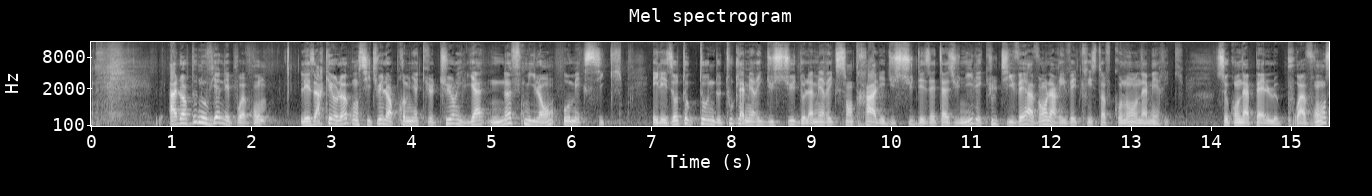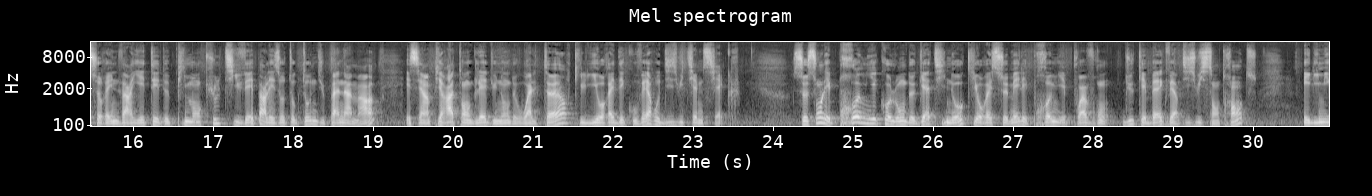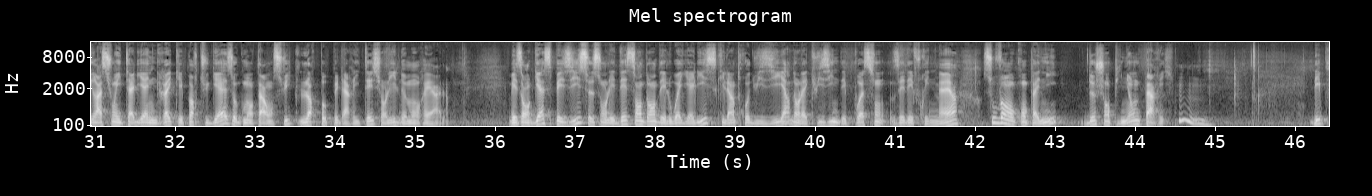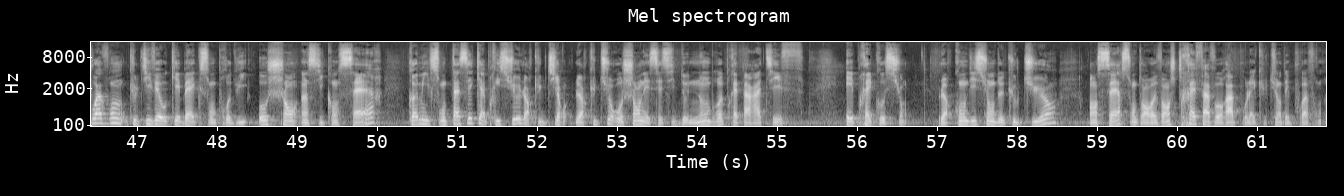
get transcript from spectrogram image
Alors, d'où nous viennent les poivrons? Les archéologues ont situé leur première culture il y a 9000 ans au Mexique. Et les autochtones de toute l'Amérique du Sud, de l'Amérique centrale et du sud des États-Unis les cultivaient avant l'arrivée de Christophe Colomb en Amérique. Ce qu'on appelle le poivron serait une variété de piment cultivé par les autochtones du Panama, et c'est un pirate anglais du nom de Walter qui l'y aurait découvert au XVIIIe siècle. Ce sont les premiers colons de Gatineau qui auraient semé les premiers poivrons du Québec vers 1830. Et l'immigration italienne, grecque et portugaise augmenta ensuite leur popularité sur l'île de Montréal. Mais en Gaspésie, ce sont les descendants des loyalistes qui l'introduisirent dans la cuisine des poissons et des fruits de mer, souvent en compagnie de champignons de Paris. Les poivrons cultivés au Québec sont produits au champ ainsi qu'en serre. Comme ils sont assez capricieux, leur culture, leur culture au champ nécessite de nombreux préparatifs et précautions. Leurs conditions de culture en serre sont en revanche très favorables pour la culture des poivrons.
